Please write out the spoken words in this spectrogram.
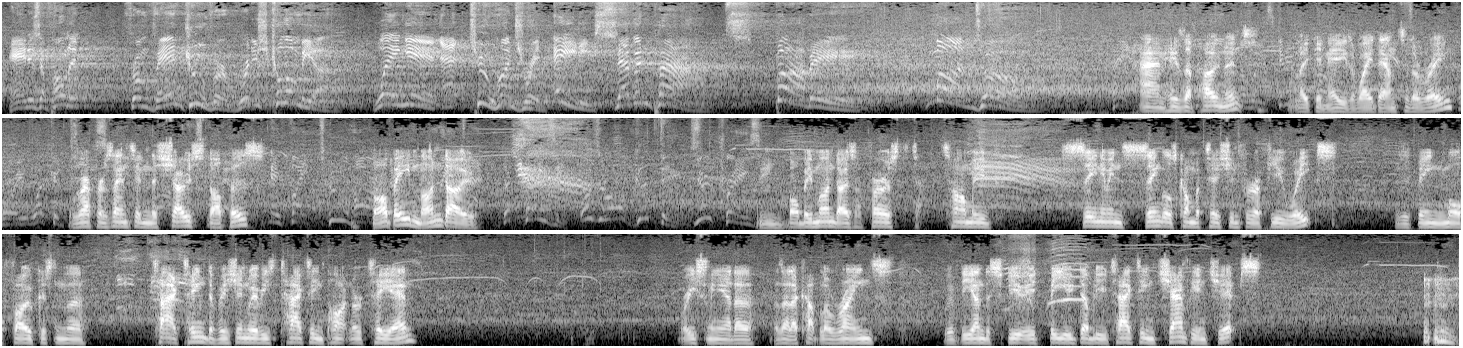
And his opponent from Vancouver, British Columbia, weighing in at 287 pounds, Bobby Mondo. And his opponent, making his way down to the ring, representing the Showstoppers, Bobby Mondo. Bobby Mondo is the first time we've seen him in singles competition for a few weeks. He's been more focused in the tag team division with his tag team partner TM. Recently had a, has had a couple of reigns with the undisputed BUW Tag Team Championships. He's been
